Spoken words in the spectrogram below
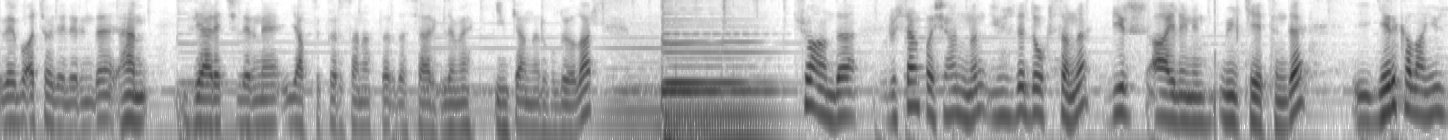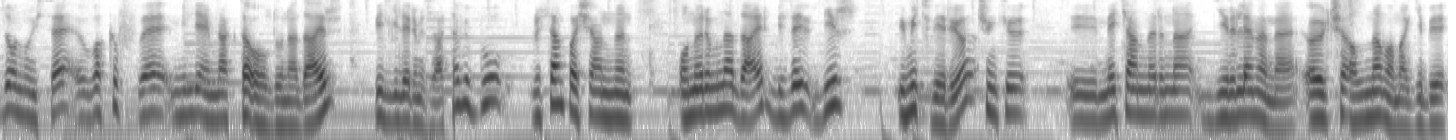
ve bu atölyelerinde hem ziyaretçilerine yaptıkları sanatları da sergileme imkanları buluyorlar. Şu anda Rüstem Paşa Hanı'nın %90'ı bir ailenin mülkiyetinde. E, Geri kalan %10'u ise vakıf ve milli emlakta olduğuna dair bilgilerimiz var. Tabii bu Rüstem Paşa Hanı'nın onarımına dair bize bir ümit veriyor. Çünkü e, mekanlarına girilememe, ölçü alınamama gibi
